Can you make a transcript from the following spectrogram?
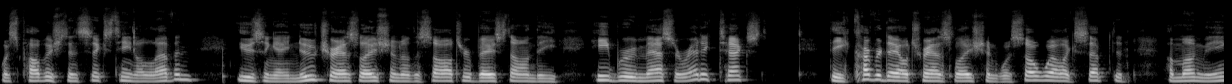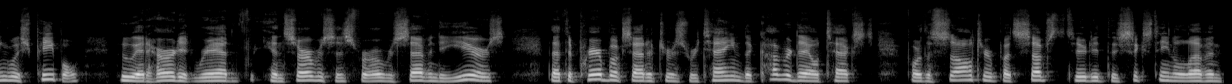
was published in 1611, using a new translation of the Psalter based on the Hebrew Masoretic text, the Coverdale translation was so well accepted among the English people who had heard it read in services for over 70 years, that the prayer book's editors retained the Coverdale text for the Psalter but substituted the 1611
